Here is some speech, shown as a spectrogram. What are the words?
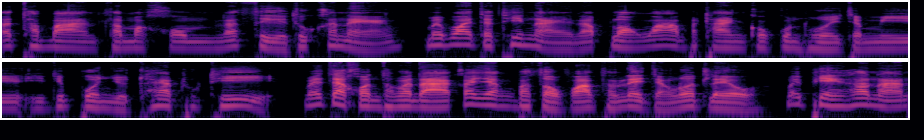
รัฐบาล สมาคม และสื่อทุกแขนง ไม่ว่าจะที่ไหนรับรองว่าประธานโกกุนฮุยจะมีอิทธิพลอยู่แทบทุกที่ แม้แต่คนธรรมดาก็ยังประสบความสำเร็จอย่างรวดเร็ว ไม่เพียงเท่านั้น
